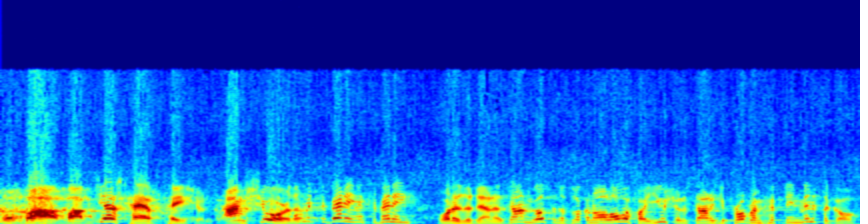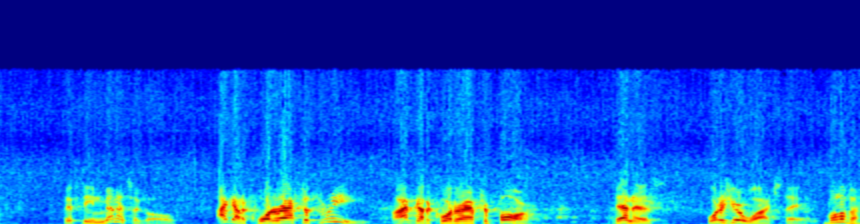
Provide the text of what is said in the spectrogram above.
Well, Bob, Bob, just have patience. I'm sure that. Oh, that. Mr. Benny, Mr. Benny. What is it, Dennis? Don Wilson is looking all over for you. You should have started your program 15 minutes ago. Fifteen minutes ago. I got a quarter after three. I've got a quarter after four. Dennis, what does your watch say? Bolivar.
